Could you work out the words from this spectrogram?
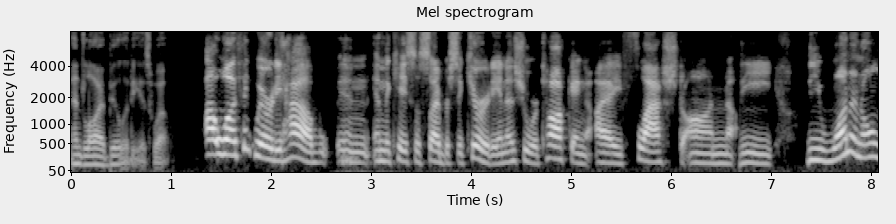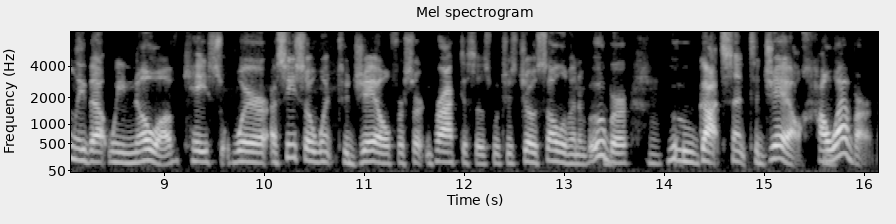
and liability as well. Uh, well, I think we already have in in the case of cybersecurity. And as you were talking, I flashed on the the one and only that we know of case where a CISO went to jail for certain practices, which is Joe Sullivan of Uber, Mm. who got sent to jail. However,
